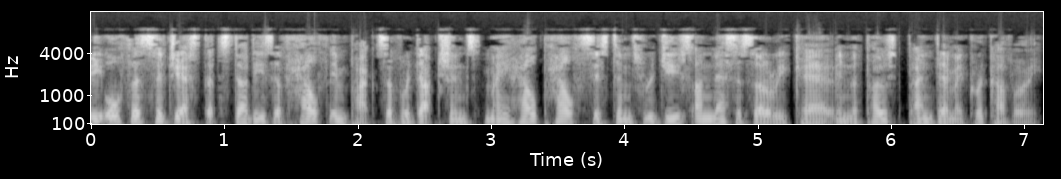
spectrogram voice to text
The authors suggest that studies of health impacts of reductions may help health systems reduce unnecessary care in the post-pandemic recovery.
